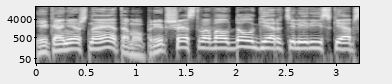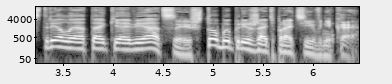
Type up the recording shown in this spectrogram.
И, конечно, этому предшествовал долгий артиллерийский обстрел и атаки авиации, чтобы прижать противника.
